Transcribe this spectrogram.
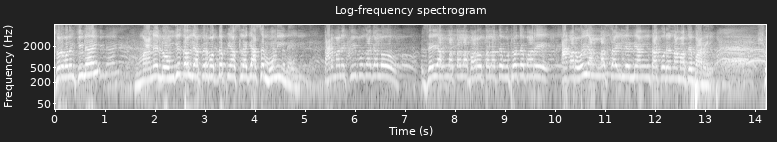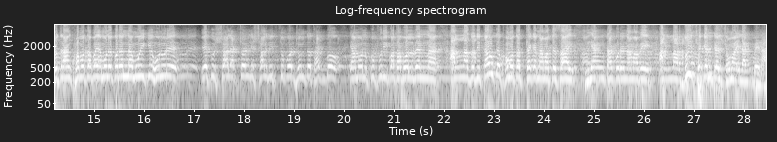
জোরে বলেন, কি নাই? মানে লঙ্গি জল ল্যাপের মধ্যে পেঁয়াজ লাগে আছে, মনি নাই। তার মানে কি বোঝা গেল? যেই আল্লাহ তালা বারো তালাতে উঠতে পারে, আবার ওই আল্লাহ চাইলে ন্যাংটা করে নামাতে পারে। সুতরাং ক্ষমতা পায় মনে করেন না, মুই কি হুনুরে? একুশ সাল, একচল্লিশ সাল মৃত্যু পর্যন্ত থাকব, এমন কুফুরি কথা বলবেন না। আল্লাহ যদি কাউকে ক্ষমতার থেকে নামাতে চায়, ন্যাংটা করে নামাবে, আল্লাহর দুই সেকেন্ডের সময় লাগবে না।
